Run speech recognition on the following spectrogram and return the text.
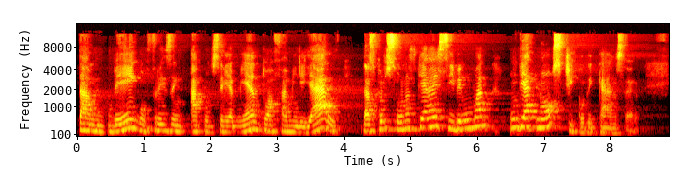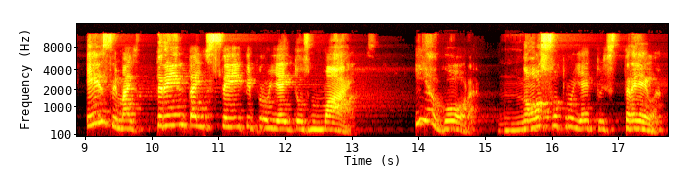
Também oferecem aconselhamento a familiares das pessoas que recebem uma, um diagnóstico de câncer. Esse mais 37 projetos mais. E agora, nosso projeto estrela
